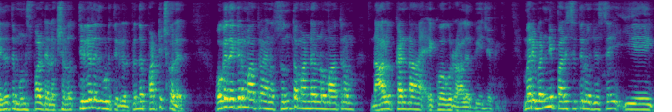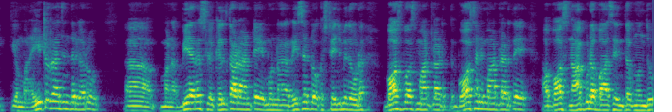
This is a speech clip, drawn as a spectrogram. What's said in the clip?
ఏదైతే మున్సిపాలిటీ ఎలక్షన్లో తిరగలేదు కూడా తిరగలేదు పెద్ద పట్టించుకోలేదు. ఒక దగ్గర మాత్రం ఆయన సొంత మండలిలో మాత్రం నాలుగు కన్నా ఎక్కువ కూడా రాలేదు బీజేపీకి. మరి ఇవన్నీ పరిస్థితుల్లో చూస్తే ఈ మన ఈటల రాజేందర్ గారు మన బీఆర్ఎస్లోకి వెళ్తాడా అంటే మొన్న రీసెంట్ ఒక స్టేజ్ మీద కూడా బాస్ బాస్ మాట్లాడితే బాస్ అని మాట్లాడితే ఆ బాస్ నాకు కూడా బాసే ఇంతకుముందు.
